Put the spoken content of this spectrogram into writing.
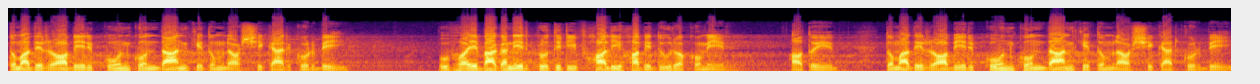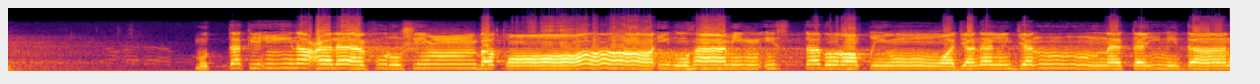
তোমাদের রবের কোন কোন দানকে তোমরা অস্বীকার করবে? উভয় বাগানের প্রতিটি ফলই হবে দু রকমের অতএব তোমাদের রবের কোন কোন দানকে তোমরা অস্বীকার করবে متكئين على فرش بطائنها من استبرق وجنى الجنتين دان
